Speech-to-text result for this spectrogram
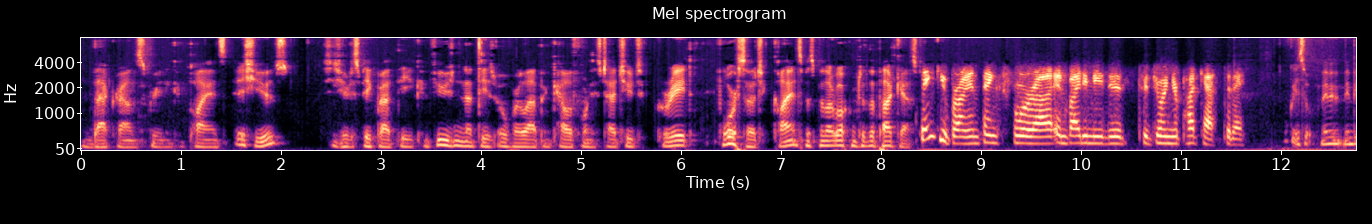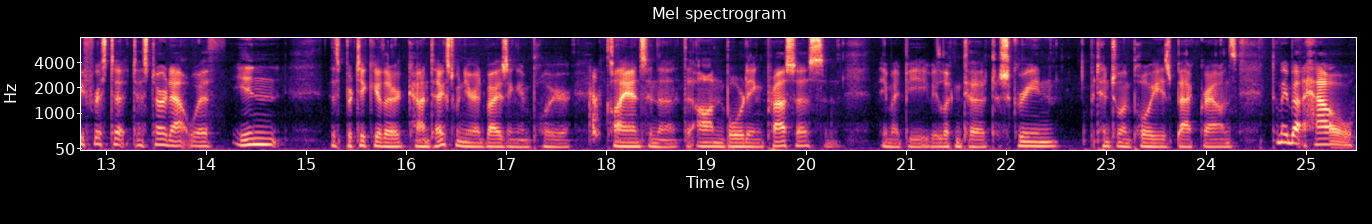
and background screening compliance issues. She's here to speak about the confusion that these overlapping California statutes create for such clients. Ms. Miller, welcome to the podcast. Thank you, Brian. Thanks for uh, inviting me to, to join your podcast today. Okay, so maybe, maybe first to, to start out with, in this particular context, when you're advising employer clients in the, the onboarding process and they might be, be looking to, to screen potential employees' backgrounds. Tell me about how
